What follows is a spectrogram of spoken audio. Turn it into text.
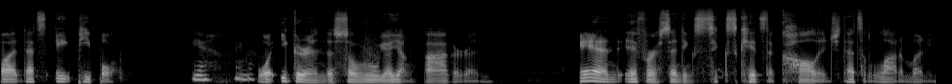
，But that's eight 我一个人的收入要养八个人。And if we're sending six kids to college, that's a lot of money.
